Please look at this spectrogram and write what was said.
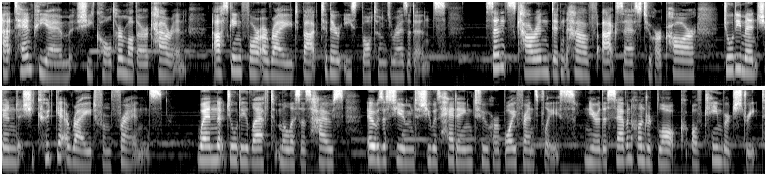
At 10 pm, she called her mother, Karen, asking for a ride back to their East Bottoms residence. Since Karen didn't have access to her car, Jody mentioned she could get a ride from friends. When Jody left Melissa's house, it was assumed she was heading to her boyfriend's place near the 700 block of Cambridge Street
